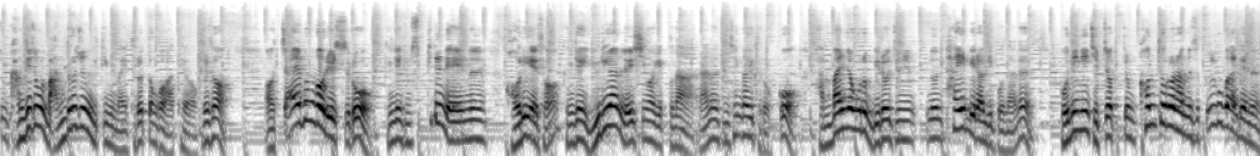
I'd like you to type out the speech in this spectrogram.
좀 강제적으로 만들어주는 느낌이 많이 들었던 것 같아요. 그래서 어, 짧은 거리일수록 굉장히 좀 스피드 내는 거리에서 굉장히 유리한 레이싱하겠구나 라는 좀 생각이 들었고 반발력으로 밀어주는 타입이라기보다는 본인이 직접 좀 컨트롤하면서 끌고 가야 되는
